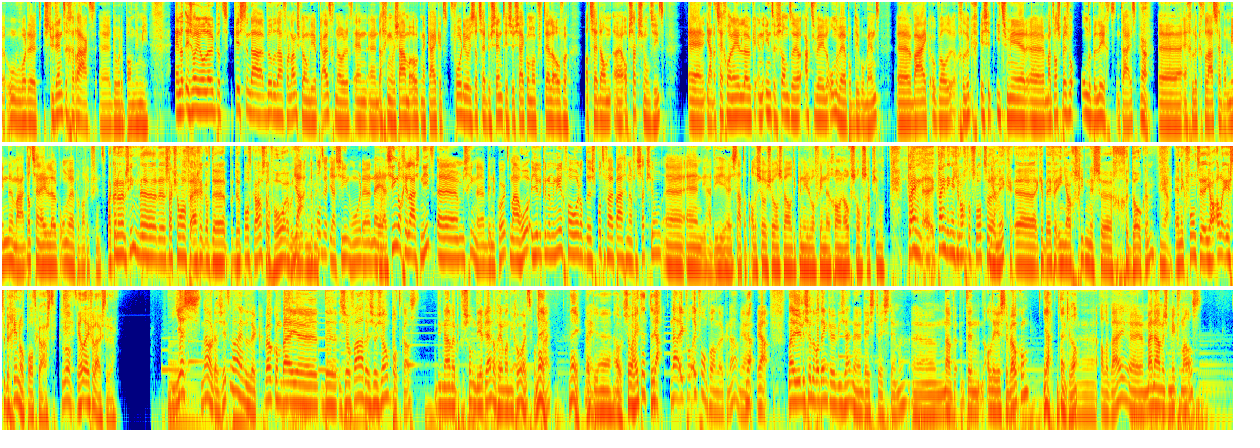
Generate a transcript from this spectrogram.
hoe worden studenten geraakt door de pandemie? En dat is wel heel leuk dat Kirsten daar wilde daarvoor langskomen. Die heb ik uitgenodigd. En daar gingen we samen ook naar kijken. Het voordeel is dat zij docent is. Dus zij kon ook vertellen over wat zij dan op Saxion ziet. En ja, dat zijn gewoon hele leuke en interessante actuele onderwerpen op dit moment. Uh, waar ik ook wel, gelukkig is het iets meer, uh, maar het was best wel onderbelicht een tijd. Ja. Uh, en gelukkig de laatste tijd wat minder. Maar dat zijn hele leuke onderwerpen wat ik vind. Waar kunnen we hem zien? De, de Saxion of eigenlijk of de, de podcast of horen? Bedoel ja, de podcast, ja, zien, horen. Nee, ja. Ja, zien nog helaas niet. misschien binnenkort. Maar hoor, jullie kunnen hem in ieder geval horen op de Spotify pagina van Saxion. en ja, die staat op alle socials wel. Die kunnen jullie wel vinden. Gewoon Hogeschool Saxion. Klein, klein dingetje nog tot slot, ja. Mick. ik heb even in jouw geschiedenis gedoken. Ja. En ik vond uh, jouw allereerste begin op podcast. Klopt. Heel even luisteren. Yes, nou daar zitten we eindelijk. Welkom bij uh, de Zo Vader Zo Zoon podcast. Die naam heb ik verzonnen, die heb jij nog helemaal niet gehoord volgens nee. mij. Nee, nee. Heb je, uh, oh, zo heet het dus? Ja, nou ik vond, ik vond het wel een leuke naam, ja. ja. ja. Nou, jullie zullen wel denken, wie zijn uh, deze twee stemmen? Uh, nou, ten allereerste welkom. Ja, dankjewel. allebei. mijn naam is Mick van Alst.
